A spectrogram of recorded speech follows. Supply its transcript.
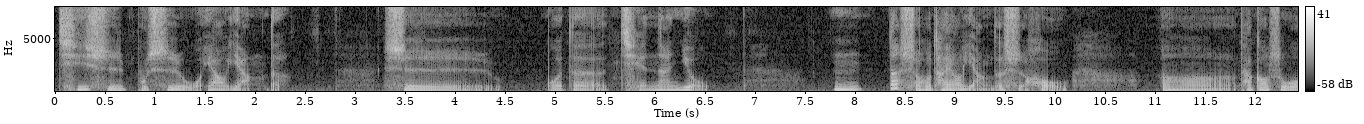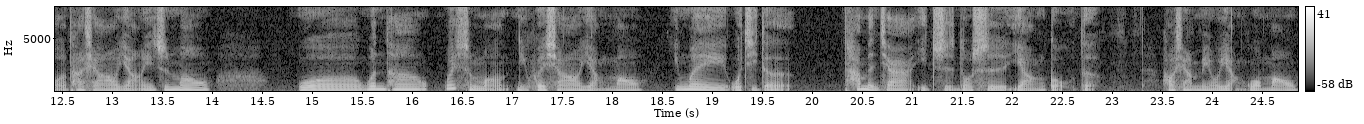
其实不是我要养的，是我的前男友。嗯，那时候他要养的时候，呃，他告诉我他想要养一只猫。我问他为什么你会想要养猫？因为我记得他们家一直都是养狗的，好像没有养过猫。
